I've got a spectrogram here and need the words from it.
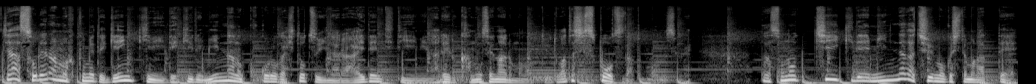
じゃあそれらも含めて元気にできるみんなの心が一つになるアイデンティティになれる可能性のあるものっていうと私スポーツだと思うんですよね。だからその地域でみんなが注目してもらって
